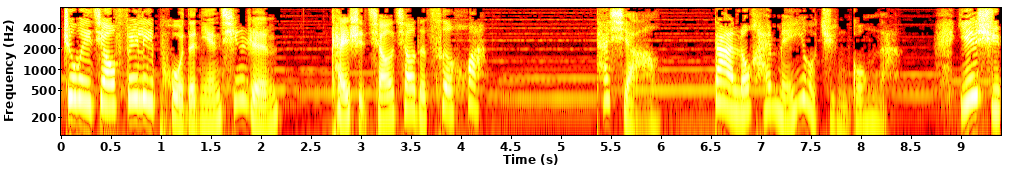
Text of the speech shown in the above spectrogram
这位叫菲利普的年轻人开始悄悄的策划。他想，大楼还没有竣工呢，也许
